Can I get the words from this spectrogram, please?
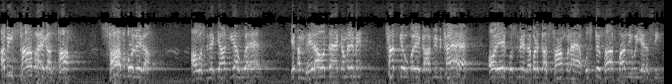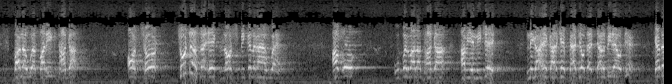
ابھی سانپ آئے گا، سانپ۔ سانپ بولے گا۔ اب اس نے کیا کیا ہوا ہے کہ اندھیرا ہوتا ہے کمرے میں۔ چھت کے اوپر ایک آدمی بٹھایا ہے اور ایک اس نے ربڑ کا سانپ بنایا۔ اس کے ساتھ باندھی ہوئی ہے رسی۔ باندھا ہوا ہے باریک دھاگا اور چھوٹا سا ایک لاؤڈ اسپیکر لگایا ہوا ہے۔ اب وہ اوپر والا دھاگا، اب یہ نیچے نگاہیں کر کے بیٹھے ہوتے ہیں ڈر بھی رہے ہوتے ہیں۔ کہتے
